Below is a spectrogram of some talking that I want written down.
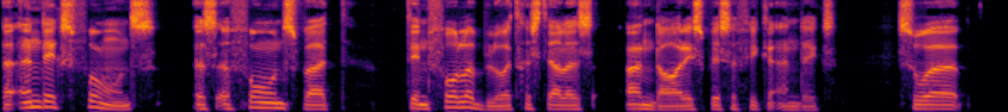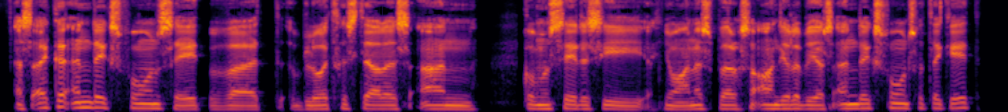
'n Indeksfonds is 'n fonds wat ten volle blootgestel is aan daardie spesifieke indeks. So as ek 'n indeksfonds het wat blootgestel is aan kom ons sê dis die Johannesburgse aandelebeurs indeksfonds wat ek het,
